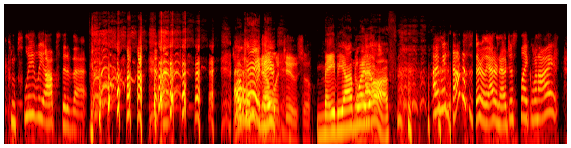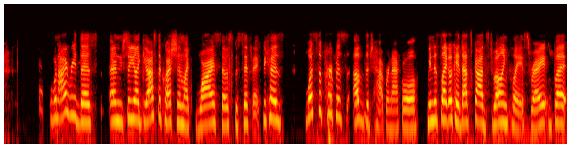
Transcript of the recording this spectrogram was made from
completely opposite of that. Um, okay, maybe one too, so maybe I'm way ahead. off. I mean, not necessarily. I don't know. Just like when I when I read this, and so you like you ask the question like, why so specific? Because what's the purpose of the tabernacle? I mean, it's like, okay, that's God's dwelling place, right? But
